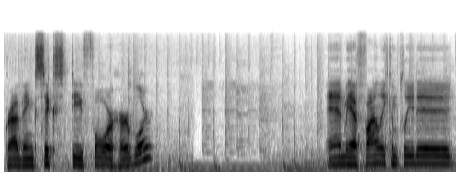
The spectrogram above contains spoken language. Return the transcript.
Grabbing 64 Herblore. And we have finally completed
